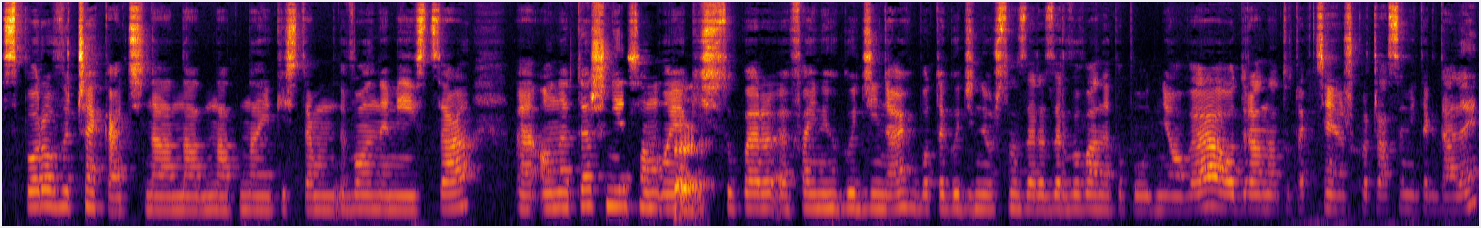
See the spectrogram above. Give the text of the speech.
sporo wyczekać na, na, na, na jakieś tam wolne miejsca. E, One też nie są o Tak. jakichś super fajnych godzinach, bo te godziny już są zarezerwowane popołudniowe, a od rana to tak ciężko czasem i tak dalej.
